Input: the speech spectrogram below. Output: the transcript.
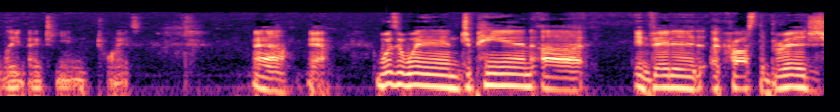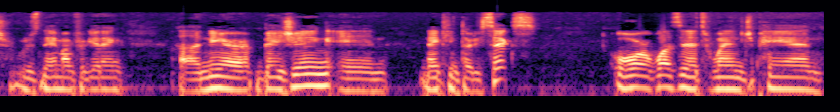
late 1920s? Yeah, yeah. Was it when Japan uh, invaded across the bridge, whose name I'm forgetting, uh, near Beijing in 1936? Or was it when Japan,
